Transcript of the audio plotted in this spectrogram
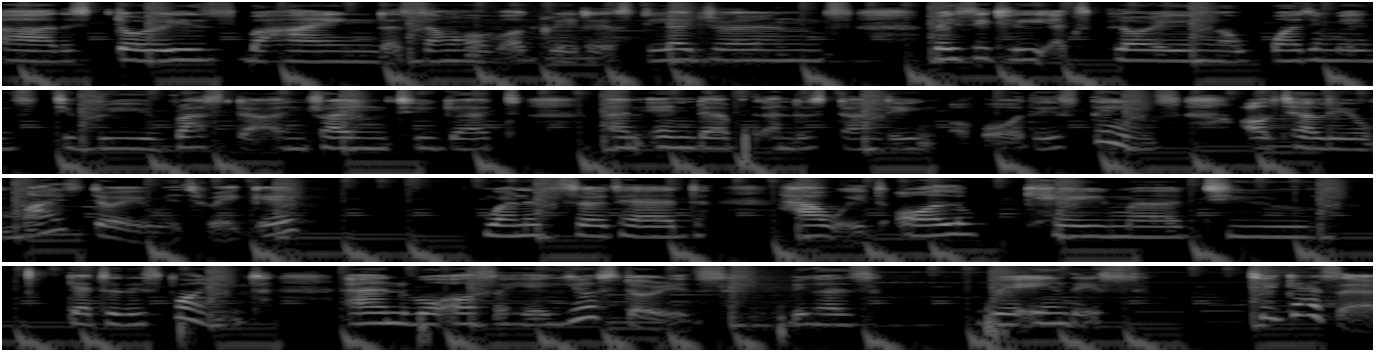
uh, the stories behind some of our greatest legends, basically exploring what it means to be Rasta and trying to get an in depth understanding of all these things. I'll tell you my story with reggae, when it started, how it all came uh, to get to this point, and we'll also hear your stories because we're in this together.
